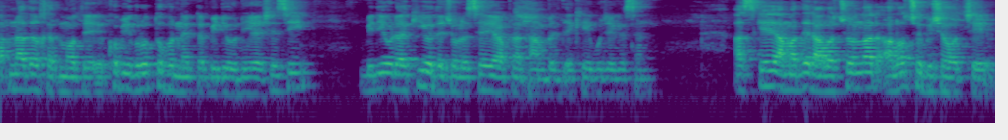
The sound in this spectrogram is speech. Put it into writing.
আপনাদের খেদমতে খুবই গুরুত্বপূর্ণ একটা ভিডিও নিয়ে এসেছি ভিডিওটা কী হতে চলেছে আপনার থাম্বেল দেখে বুঝে গেছেন। আজকে আমাদের আলোচনার আলোচ্য বিষয় হচ্ছে,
